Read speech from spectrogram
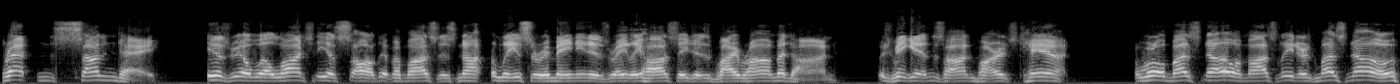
threatened Sunday Israel will launch the assault if Hamas does not release the remaining Israeli hostages by Ramadan, which begins on March 10. The world must know, Hamas leaders must know,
